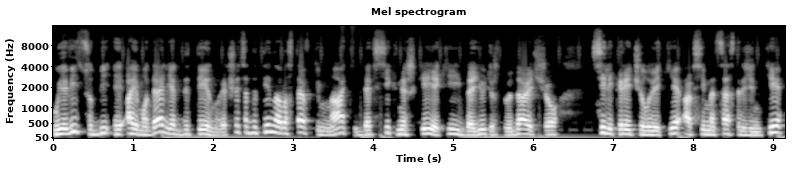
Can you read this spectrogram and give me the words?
Уявіть собі AI-модель як дитину. Якщо ця дитина росте в кімнаті, де всі книжки, які їй дають, розповідають, що всі лікарі чоловіки, а всі медсестри жінки,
